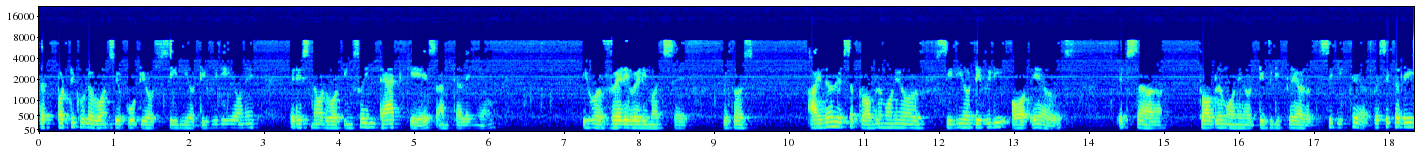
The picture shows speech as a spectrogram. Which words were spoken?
that particular once you put your CD or DVD on it it is not working. So in that case I'm telling you you are very very much safe because either it's a problem on your CD or DVD or else it's a problem on your DVD player or the CD player. Basically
